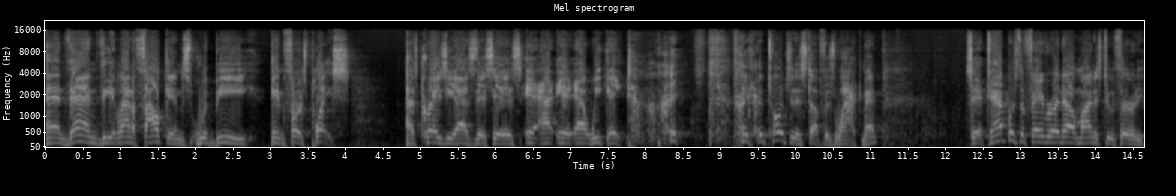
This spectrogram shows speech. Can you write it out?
And then the Atlanta Falcons would be in first place. As crazy as this is eh, at, eh, at week eight. like I told you, this stuff is whack, man. So yeah, Tampa's the favorite right now, minus 230.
